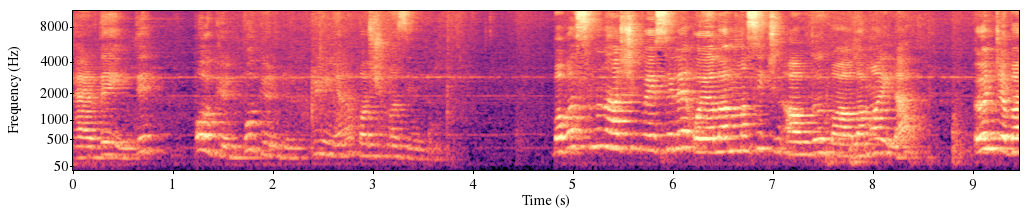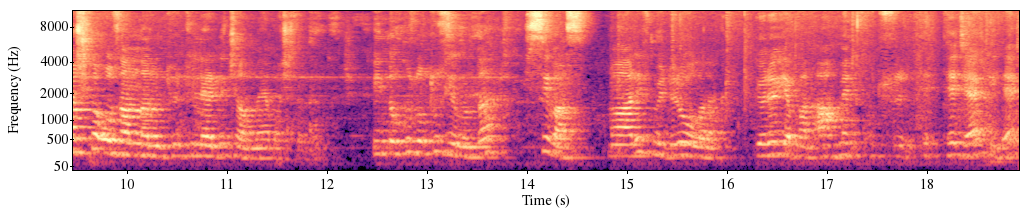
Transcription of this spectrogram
Perde indi. O gün bugündür dünya başıma zindan. Babasının Aşık Veysel'e oyalanması için aldığı bağlamayla önce başka ozanların türkülerini çalmaya başladı. 1930 yılında Sivas Marif Müdürü olarak görev yapan Ahmet Kutsu Te- Tecer ile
